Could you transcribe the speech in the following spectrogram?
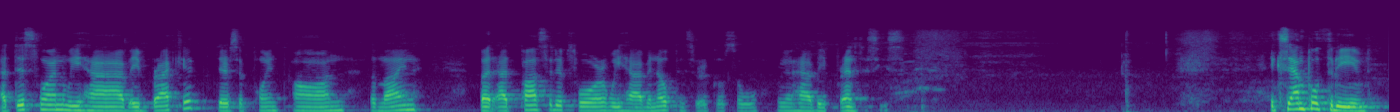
At this one, we have a bracket. There's a point on the line. But at positive 4, we have an open circle. So we're going to have a parenthesis. Example 3.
